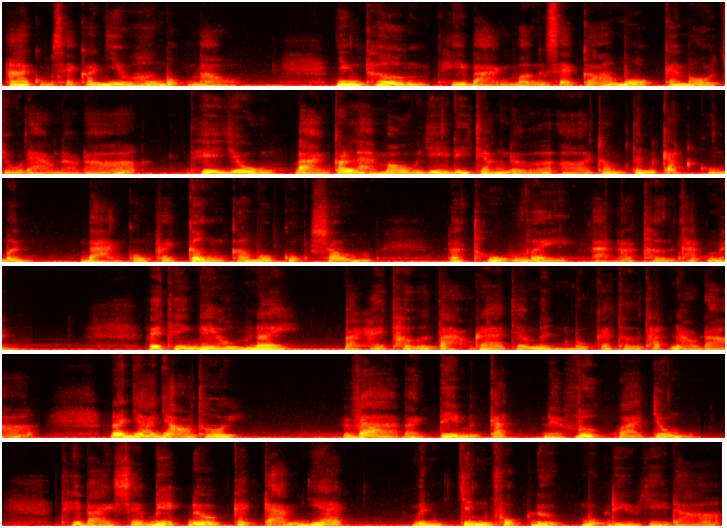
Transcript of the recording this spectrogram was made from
ai cũng sẽ có nhiều hơn một màu. Nhưng thường thì bạn vẫn sẽ có một cái màu chủ đạo nào đó. Thì dù bạn có là màu gì đi chăng nữa ở trong tính cách của mình, bạn cũng phải cần có một cuộc sống nó thú vị và nó thử thách mình. Vậy thì ngay hôm nay bạn hãy thử tạo ra cho mình một cái thử thách nào đó. Nó nhỏ nhỏ thôi. Và bạn tìm cách để vượt qua chúng. Thì bạn sẽ biết được cái cảm giác mình chinh phục được một điều gì đó.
